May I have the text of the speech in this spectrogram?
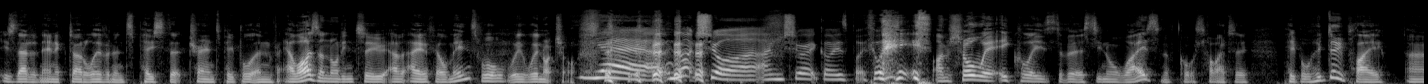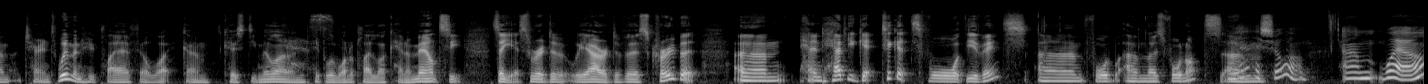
is that an anecdotal evidence piece that trans people and allies are not into AFL men's? Well, we- we're not sure. Yeah, not sure. I'm sure it goes both ways. I'm sure we're equally as diverse in all ways, and of course, hi to people who do play um, trans women who play AFL, like um, Kirsty Miller, and people who want to play like Hannah Mounsey. So yes, we're a di- we are a diverse crew. But um, and how do you get tickets for the events um, for um, those four nights? Um, yeah, sure. Um, well,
